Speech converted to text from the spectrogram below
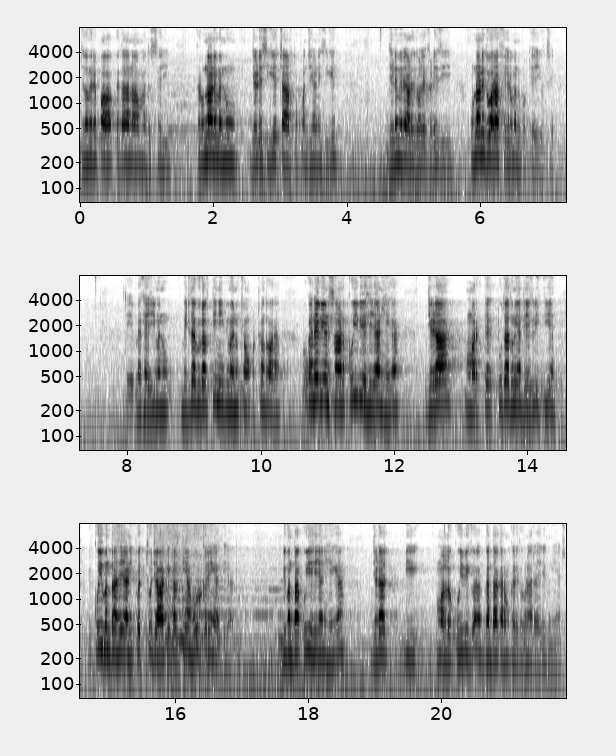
ਜਦੋਂ ਮੇਰੇ ਪਾਪਾ ਪਿਤਾ ਦਾ ਨਾਮ ਮੈਂ ਦੱਸਿਆ ਜੀ, ਫਿਰ ਉਹਨਾਂ ਨੇ ਮੈਨੂੰ ਜਿਹੜੇ ਸੀਗੇ 4 ਤੋਂ 5 ਜਾਣੇ ਸੀਗੇ, ਜਿਹੜੇ ਮੇਰੇ ਆਲੇ ਦੁਆਲੇ ਖੜੇ ਸੀ ਜੀ, ਉਹਨਾਂ ਨੇ ਦੁਬਾਰਾ ਫਿਰ ਮੈਨੂੰ ਕੁੱਟਿਆ ਜੀ ਉੱਥੇ। ਤੇ ਮੈਂ ਕਿਹਾ ਜੀ ਮੈਨੂੰ ਮੇਰੀ ਤਾਂ ਕੋਈ ਗਲਤੀ ਨਹੀਂ ਵੀ ਮੈਨੂੰ ਕਿਉਂ ਕੁੱਟਣਾ ਦੁਬਾਰਾ। ਉਹ ਕਹਿੰਦੇ ਵੀ ਇਨਸਾਨ ਕੋਈ ਵੀ ਇਹੋ ਜਿਹਾ ਨਹੀਂ ਹੈਗਾ ਜਿਹੜਾ ਮਰ ਕੇ ਤੂੰ ਤਾਂ ਦੁਨੀਆ ਦੇਖ ਲਈ ਕੀ ਹੈ ਵੀ ਕੋਈ ਬੰਦਾ ਇਹੋ ਨਹੀਂ ਤੂੰ ਇੱਥੋਂ ਜਾ ਕੇ ਗਲਤੀਆਂ ਹੋਰ ਕਰੇਗਾ ਅੱਗੇ ਜਾ ਕੇ। ਵੀ ਬੰਦਾ ਕੋਈ ਇਹੋ ਜਿਹਾ ਨਹੀਂ ਹੈਗਾ ਜਿਹੜਾ ਵੀ ਮੰਨ ਲਓ ਕੋਈ ਵੀ ਗ- ਗੰਦਾ ਕਰਮ ਕਰੇ ਤੋਂ ਬਣਾ ਰਹਿ ਜੇ ਦੁਨੀਆ 'ਚ।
